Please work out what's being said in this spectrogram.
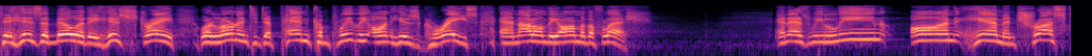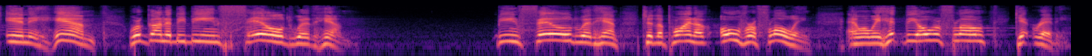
to His ability, His strength. We're learning to depend completely on His grace and not on the arm of the flesh. And as we lean on Him and trust in Him, we're going to be being filled with Him. Being filled with Him to the point of overflowing. And when we hit the overflow, get ready.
